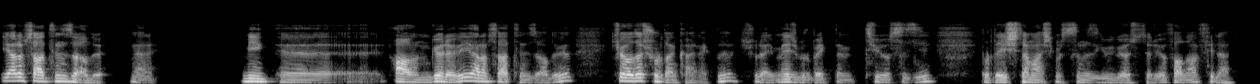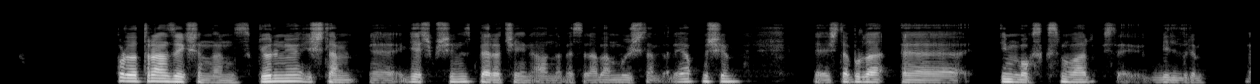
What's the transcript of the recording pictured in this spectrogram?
yarım saatinizi alıyor. Yani bir e, ağın görevi yarım saatinizi alıyor. Ki o da şuradan kaynaklı. Şurayı mecbur bekletiyor sizi. Burada işlem açmışsınız gibi gösteriyor falan filan. Burada transaction'larınız görünüyor. İşlem e, geçmişiniz Berachain anla mesela ben bu işlemleri yapmışım. E, işte burada e, inbox kısmı var. İşte bildirim e,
